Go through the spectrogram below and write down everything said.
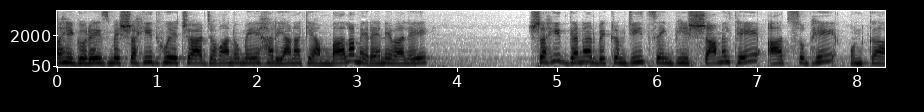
वहीं गुरेज में शहीद हुए चार जवानों में हरियाणा के अंबाला में रहने वाले शहीद गनर विक्रमजीत सिंह भी शामिल थे। आज सुबह उनका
